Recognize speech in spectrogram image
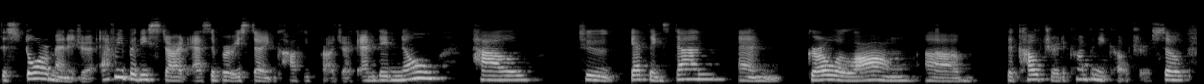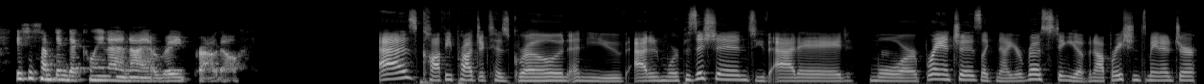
the store manager. Everybody start as a barista in Coffee Project, and they know how to get things done and grow along um, the culture, the company culture. So this is something that Kaleena and I are very proud of as Coffee Project has grown and you've added more positions, you've added more branches, like now you're roasting, you have an operations manager.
